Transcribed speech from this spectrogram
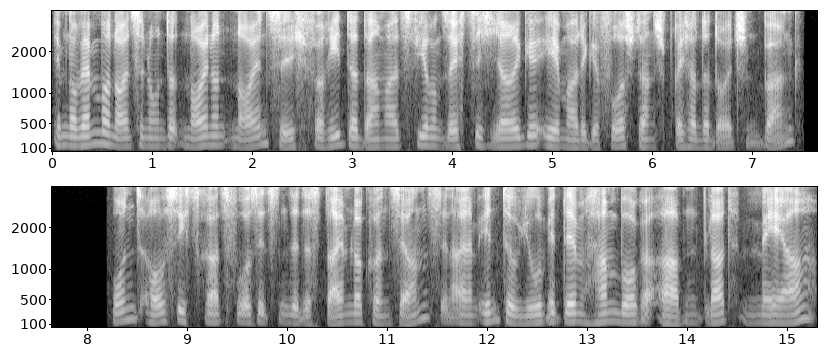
Im November 1999 verriet der damals 64-jährige ehemalige Vorstandssprecher der Deutschen Bank und Aufsichtsratsvorsitzende des Daimler-Konzerns in einem Interview mit dem Hamburger Abendblatt mehr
